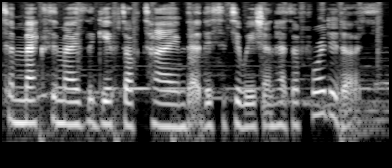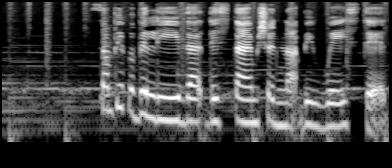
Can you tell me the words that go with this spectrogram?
to maximize the gift of time that this situation has afforded us. Some people believe that this time should not be wasted,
